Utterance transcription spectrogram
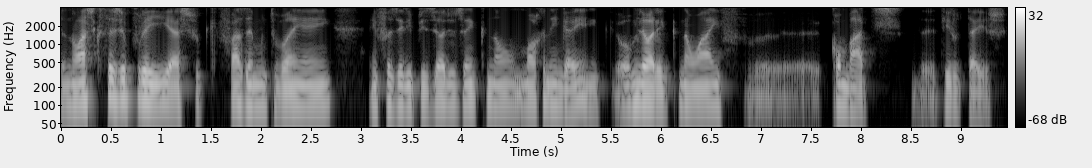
Não acho que seja por aí, acho que fazem muito bem em, em fazer episódios em que não morre ninguém, ou melhor, em que não há eh, combates, tiroteios.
